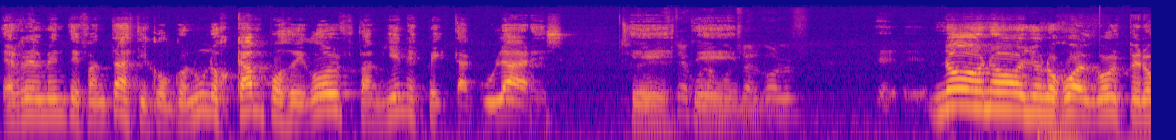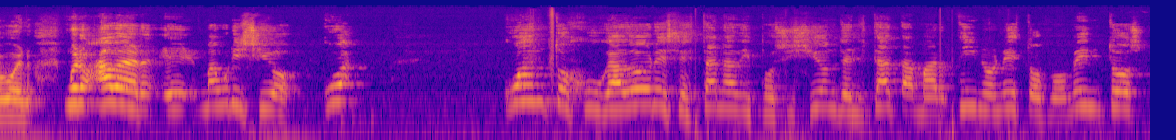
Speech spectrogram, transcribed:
es realmente fantástico, con unos campos de golf también espectaculares. este, juega mucho al golf? Eh, no, no, yo no juego al golf, pero bueno. Bueno, a ver, eh, Mauricio, ¿Cuántos jugadores están a disposición del Tata Martino en estos momentos?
